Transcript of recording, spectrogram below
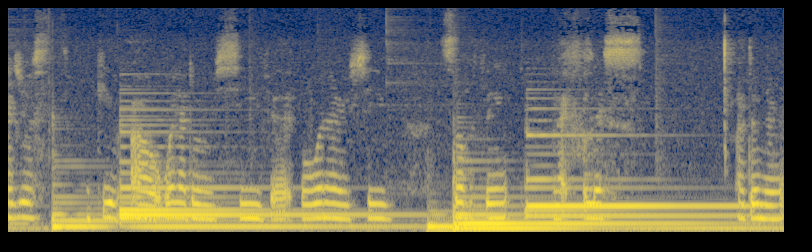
I just give out when I don't receive it, or when I receive something like less, I don't know,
